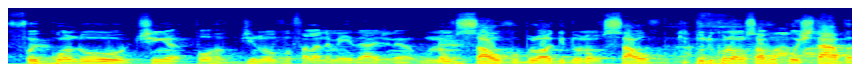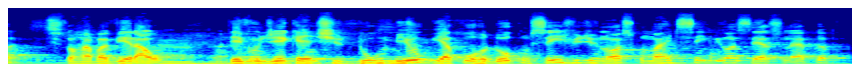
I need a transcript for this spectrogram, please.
foi uhum. quando tinha, porra, de novo vou falar na minha idade, né? O Não é. Salvo, o blog do Não Salvo, que tudo que o Não Salvo postava se tornava viral. Uhum. Teve um dia que a gente dormiu e acordou com seis vídeos nossos com mais de 100 mil acessos. Na época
